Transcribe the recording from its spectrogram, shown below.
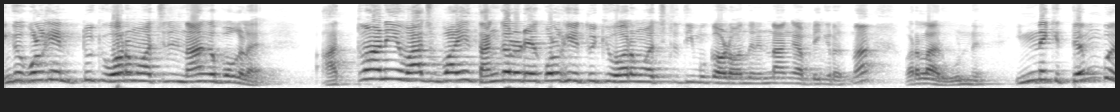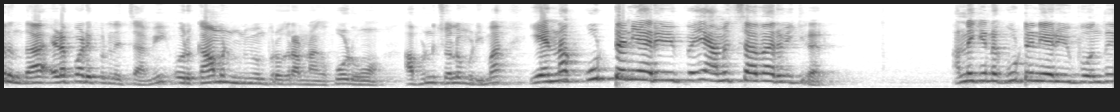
எங்கள் கொள்கையை தூக்கி ஓரமாக வச்சுட்டு நாங்கள் போகலை. அத்வானியும் வாஜ்பாயும் தங்களுடைய கொள்கையை தூக்கி ஓரமாக வச்சுட்டு திமுகவோட வந்து நின்னாங்க அப்படிங்கிறது தான் வரலாறு ஒன்று இன்னைக்கு தெம்பு இருந்தால் எடப்பாடி பழனிசாமி ஒரு காமன் மினிமம் ப்ரோக்ராம் நாங்கள் போடுவோம் அப்படின்னு சொல்ல முடியுமா? ஏன்னா கூட்டணி அறிவிப்பையே அமித்ஷா தான் அறிவிக்கிறார். அன்னைக்கு என்ன கூட்டணி அறிவிப்பு வந்து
